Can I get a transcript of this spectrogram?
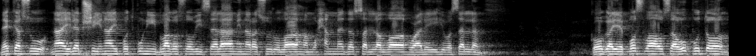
Neka su najlepši i najpotpuniji blagoslovi selami na Rasulullaha Muhammeda sallallahu alaihi wasallam, koga je poslao sa uputom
